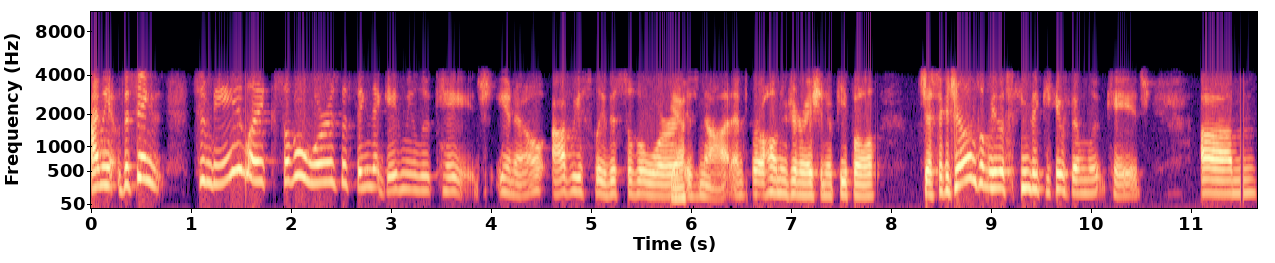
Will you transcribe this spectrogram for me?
I mean, the thing to me, like Civil War is the thing that gave me Luke Cage. You know, obviously this Civil War Yeah. is not, and for a whole new generation of people, Jessica Jones will be the thing that gave them Luke Cage. Um,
